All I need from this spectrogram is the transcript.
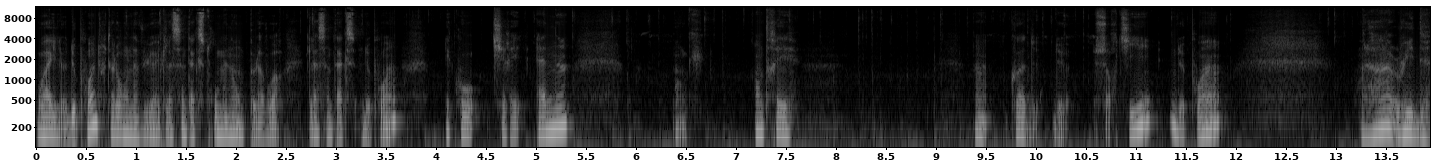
while de points, tout à l'heure on l'a vu avec la syntaxe true, maintenant on peut l'avoir avec la syntaxe de points, echo-n, donc entrée un code de sortie, de points, voilà, read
